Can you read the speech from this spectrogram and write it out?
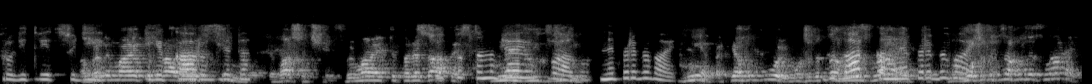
про відвід судді. ви не маєте яка права розгляда- розцінювати, ваша честь. Ви маєте Суд передати постановляє мені ухвалу. Не перебивайте. Ні, так я говорю, може ви Будь цього ласка, не не перебивайте. Може ви цього не знаєте.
